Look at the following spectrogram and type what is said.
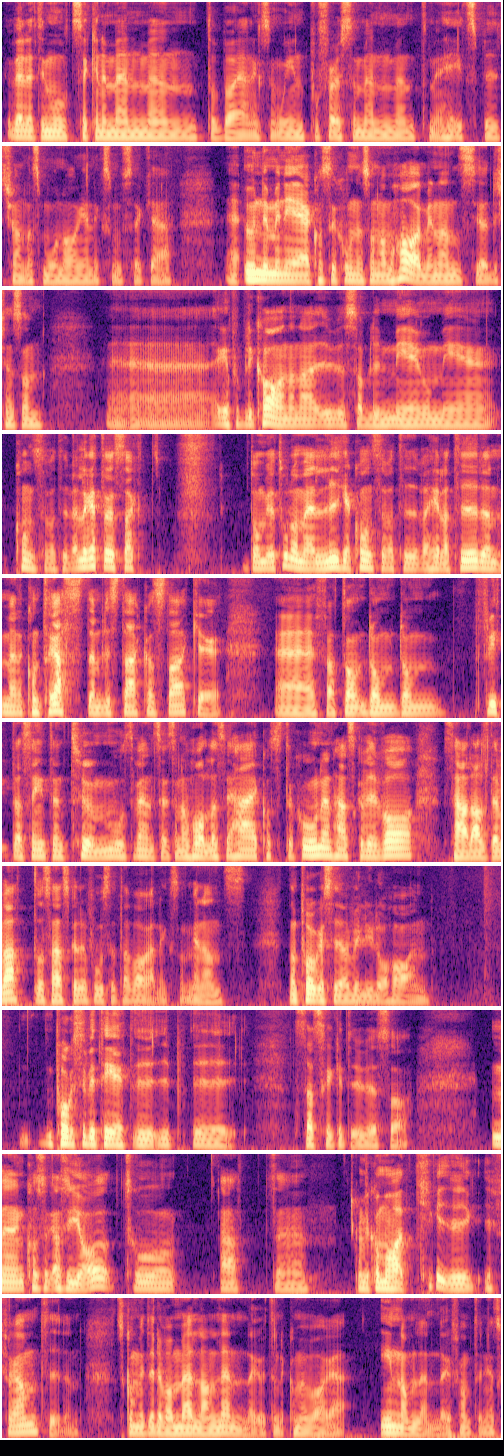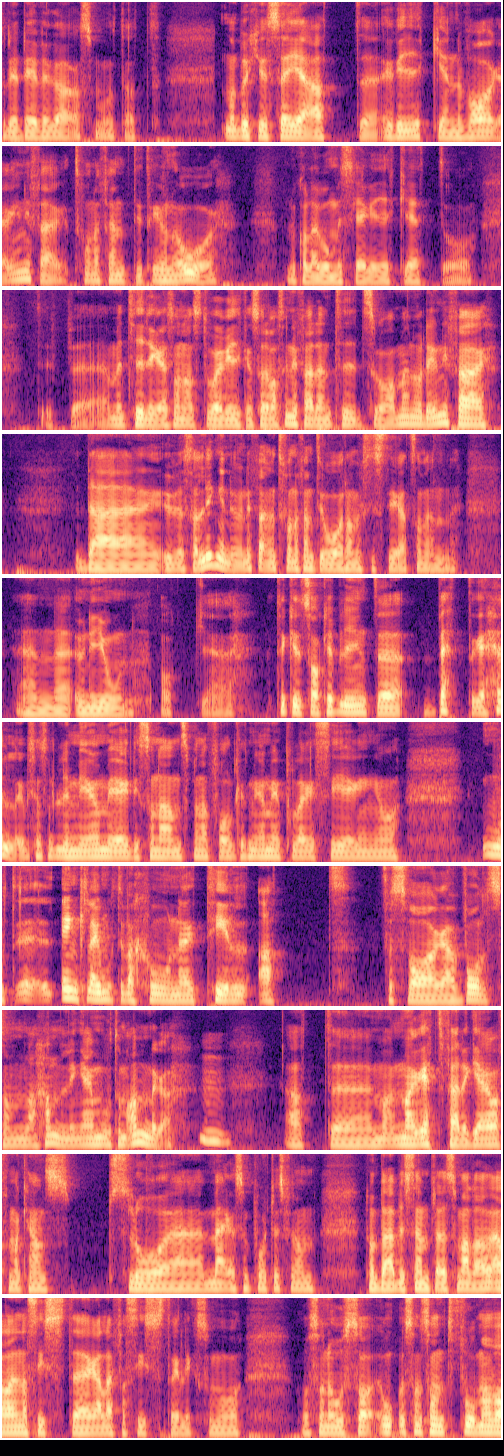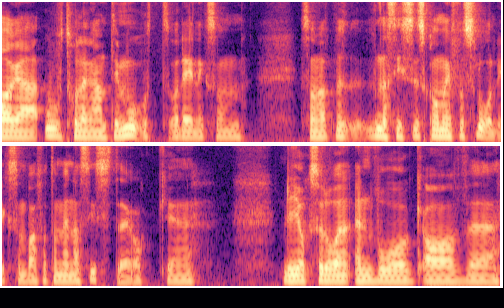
väldigt emot second amendment och börjar liksom gå in på first amendment med hate speech och andra smålagar liksom och försöka eh, underminera konstitutionen som de har medan det känns som eh, republikanerna i USA blir mer och mer konservativa. Eller rättare sagt, de, jag tror de är lika konservativa hela tiden, men kontrasten blir starkare och starkare. Eh, för att de, de, de flyttar sig inte en tum mot vänster, utan de håller sig här i konstitutionen, här ska vi vara, så här har det alltid varit och så här ska det fortsätta vara. Liksom, Medan de progressiva vill ju då ha en progressivitet i, i, i statsskicket i USA. Men alltså jag tror att eh, om vi kommer att ha ett krig i framtiden så kommer inte det vara mellan länder utan det kommer vara inom länder i framtiden. Jag tror det är det vi rör oss mot. Att man brukar ju säga att eh, riken varar ungefär 250-300 år. Om du kollar romerska riket och typ, eh, men tidigare sådana stora riken så har det varit ungefär den tidsramen och det är ungefär där USA ligger nu, ungefär 250 år har de existerat som en, en eh, union och eh, tycker att saker blir inte bättre heller. Det känns som det blir mer och mer dissonans mellan folket, mer och mer polarisering och mot, eh, enklare motivationer till att försvara våldsamma handlingar mot de andra. Mm. Att eh, man, man rättfärdigar varför man kan slå uh, Mary supporters för de, de börjar bli stämplade som alla, alla nazister, alla fascister liksom. Och, och, såna oso- och så, sånt får man vara otolerant emot. Och det är liksom sådana nazister ska man ju få slå liksom bara för att de är nazister. Och eh, blir också då en, en våg av eh,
